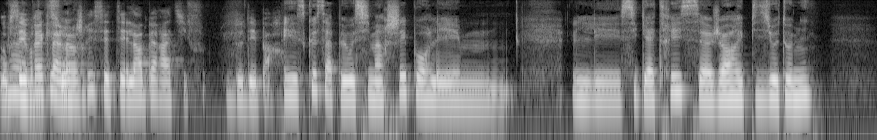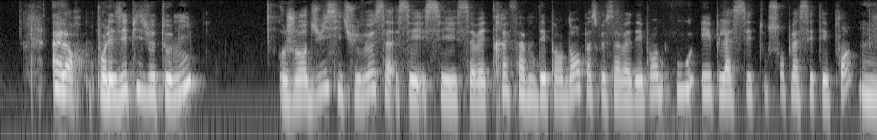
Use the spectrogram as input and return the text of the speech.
Donc c'est vrai que la lingerie, c'était l'impératif de départ. Et est-ce que ça peut aussi marcher pour les, les cicatrices, genre épisiotomie? Alors, pour les épisiotomies, Aujourd'hui, si tu veux, ça, c'est, ça va être très femme dépendant parce que ça va dépendre où, est placé, où sont placés tes points. Mm.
